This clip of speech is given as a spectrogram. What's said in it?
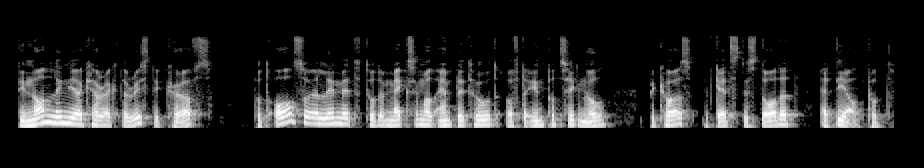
The nonlinear characteristic curves put also a limit to the maximal amplitude of the input signal because it gets distorted at the output.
